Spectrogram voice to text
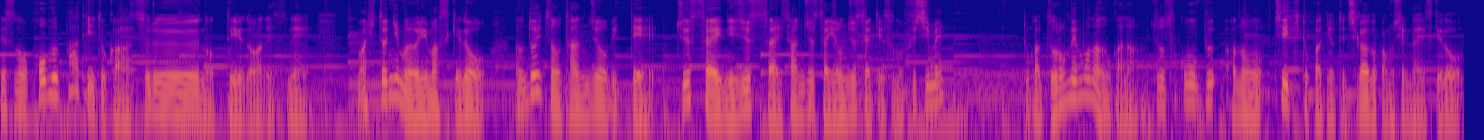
で、そのホームパーティーとかするのっていうのはですね、まあ人にもよりますけど、あのドイツの誕生日って10歳、20歳、30歳、40歳っていうその節目とかゾロ目もなのかな？ちょっとそこもぶあの地域とかによって違うのかもしれないですけど、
